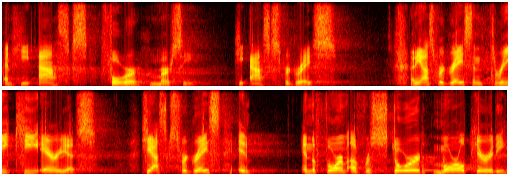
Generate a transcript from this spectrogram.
and he asks for mercy. He asks for grace. And he asks for grace in three key areas. He asks for grace in, in the form of restored moral purity.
